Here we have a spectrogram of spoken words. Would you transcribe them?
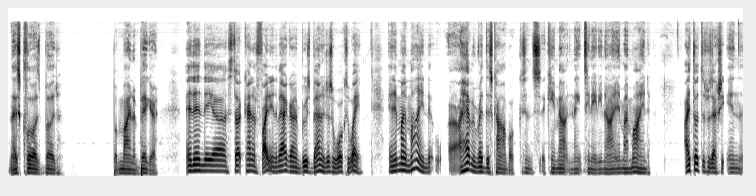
Nice claws, bud, but mine are bigger. And then they uh, start kind of fighting in the background, Bruce Banner just walks away. And in my mind, I haven't read this comic book since it came out in 1989. In my mind, I thought this was actually in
